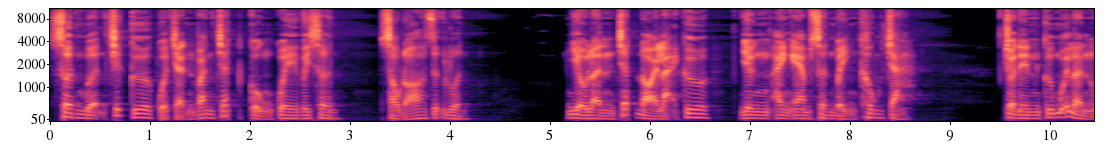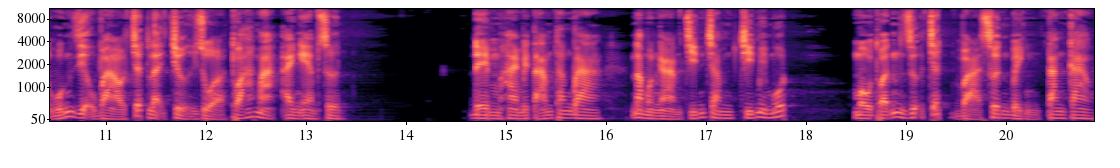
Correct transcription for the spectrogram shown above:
Sơn mượn chiếc cưa của Trần Văn Chất cùng quê với Sơn, sau đó giữ luôn. Nhiều lần Chất đòi lại cưa, nhưng anh em Sơn Bình không trả, cho nên cứ mỗi lần uống rượu vào Chất lại chửi rủa thóa mạ anh em Sơn. Đêm 28 tháng 3 năm 1991, mâu thuẫn giữa Chất và Sơn Bình tăng cao,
